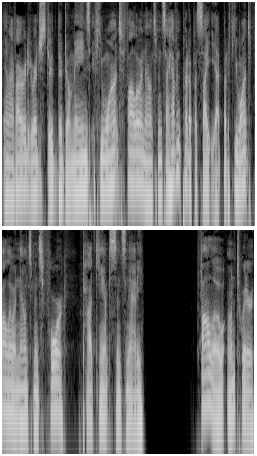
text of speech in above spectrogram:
And I've already registered the domains. If you want to follow announcements, I haven't put up a site yet, but if you want to follow announcements for PodCamp Cincinnati, follow on Twitter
